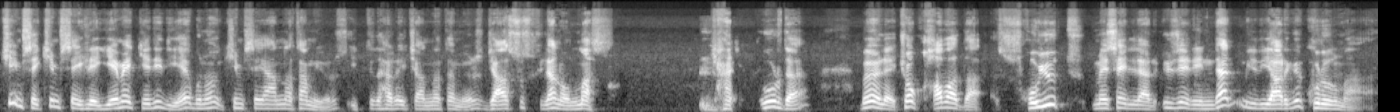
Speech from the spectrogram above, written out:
kimse kimseyle yemek yedi diye bunu kimseye anlatamıyoruz. İktidara hiç anlatamıyoruz. Casus falan olmaz. Yani burada böyle çok havada soyut meseleler üzerinden bir yargı kurulmaz.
